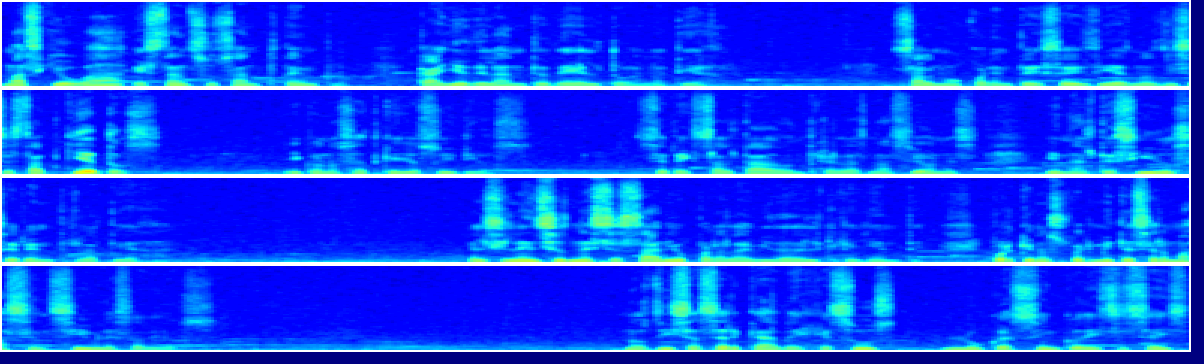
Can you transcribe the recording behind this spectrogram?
Mas Jehová está en su santo templo, calle delante de él toda la tierra. Salmo 46.10 nos dice, Estad quietos y conoced que yo soy Dios. Seré exaltado entre las naciones y enaltecido seré entre la tierra. El silencio es necesario para la vida del creyente, porque nos permite ser más sensibles a Dios nos dice acerca de Jesús, Lucas 5:16,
